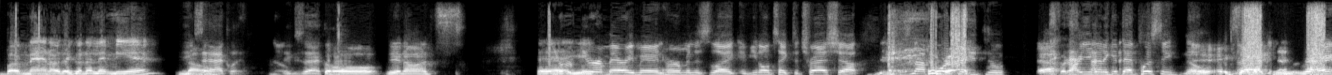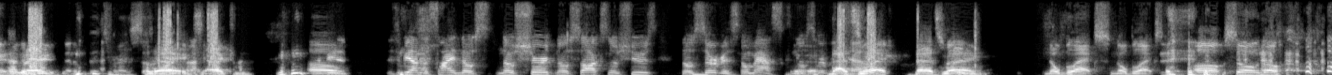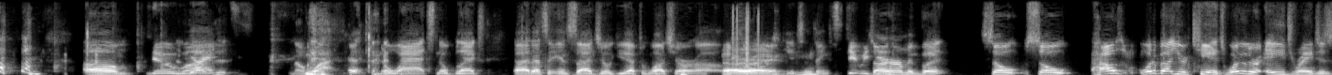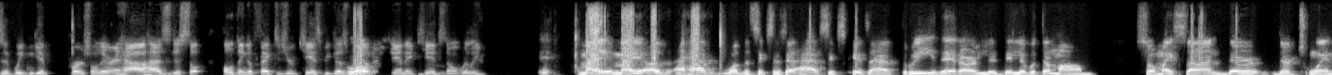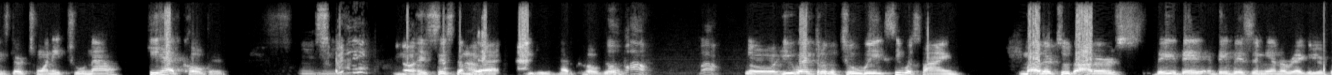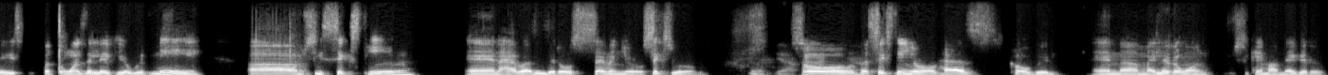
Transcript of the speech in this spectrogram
but man, are they gonna let me in? No. Exactly. No. Exactly. So you know, it's. Yeah, You're, yeah. you're a married man, Herman. It's like if you don't take the trash out, he's not forcing you to. But are you going to get that pussy? No. Exactly. right. You're gonna Right. benefits, right? So, Right. Exactly. um, It should be on the side. No, no shirt, no socks, no shoes, no service, no mask, no service. That's right. That's right. no blacks. No blacks. Um, so no. um, No yeah, No, why? no whites, no blacks. Uh, that's an inside joke. You have to watch our uh, All right. skits and things. Sorry, do. Herman, but so so how's what about your kids? What are their age ranges if we can get personal there? And how has this whole thing affected your kids? Because we Well- understand that kids don't really It, my my other, I have well the six I have six kids. I have three that are they live with their mom. So my son, they're they're twins. They're 22 now. He had COVID. Mhm. You know his system. Yeah, Andrew had COVID. Oh wow, wow. So he went through the two weeks. He was fine. Mother, two daughters. They they they visit me on a regular basis. But the ones that live here with me, um, she's 16, and I have a little seven year old, six year old. Yeah. So the 16 year old has COVID, and uh, my little one, she came out negative.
